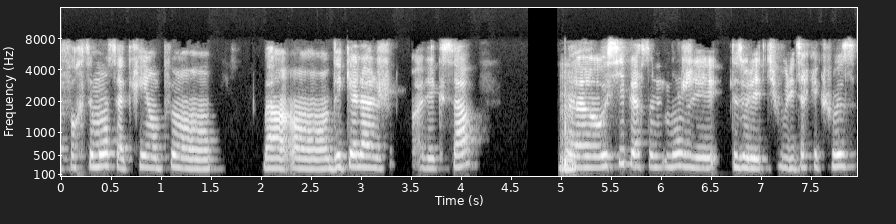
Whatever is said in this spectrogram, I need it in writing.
forcément, ça crée un peu un, bah, un décalage avec ça. aussi, personnellement, j'ai... Désolée, tu voulais dire quelque chose?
